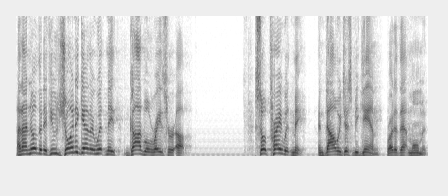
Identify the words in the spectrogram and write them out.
And I know that if you join together with me, God will raise her up. So pray with me. And Dowie just began right at that moment.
